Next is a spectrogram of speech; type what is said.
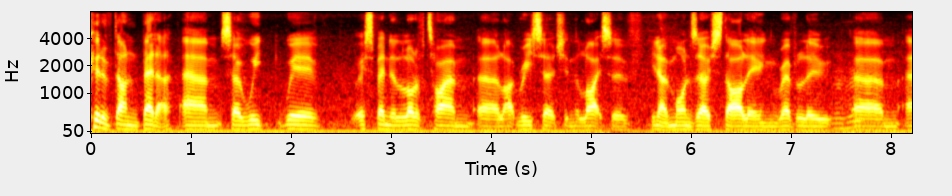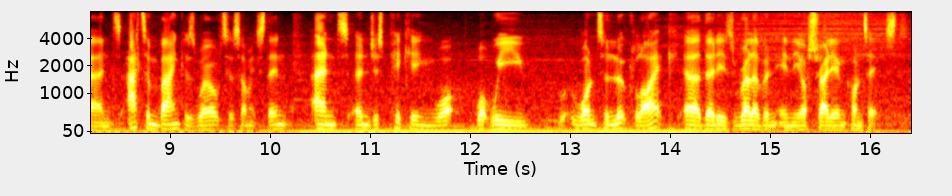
could have done better. Um, so we we're we're spending a lot of time uh, like researching the likes of you know Monzo, Starling, Revolut, um, and Atom Bank as well to some extent, and and just picking what what we w- want to look like uh, that is relevant in the Australian context.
